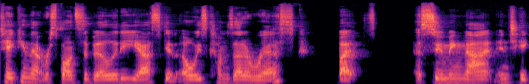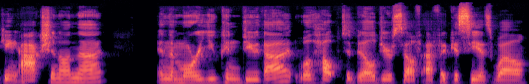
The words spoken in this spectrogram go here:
taking that responsibility, yes, it always comes at a risk, but assuming that and taking action on that and the more you can do that will help to build your self efficacy as well.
